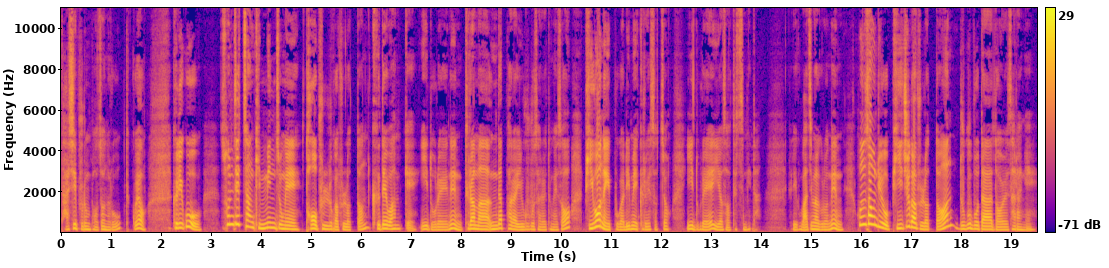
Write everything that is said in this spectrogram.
다시 부른 버전으로 듣고요. 그리고 손지창 김민종의 더 블루가 불렀던 그대와 함께 이 노래는 드라마 응답하라 1994를 통해서 B1A4가 리메이크를 했었죠. 이 노래에 이어서 듣습니다. 그리고 마지막으로는 혼성 듀오 비주가 불렀던 누구보다 널 사랑해.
